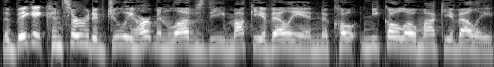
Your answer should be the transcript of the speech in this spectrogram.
the bigot conservative Julie Hartman loves the Machiavellian Niccolo Machiavelli.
